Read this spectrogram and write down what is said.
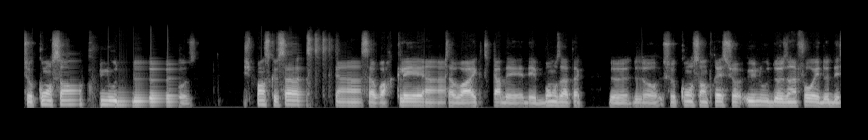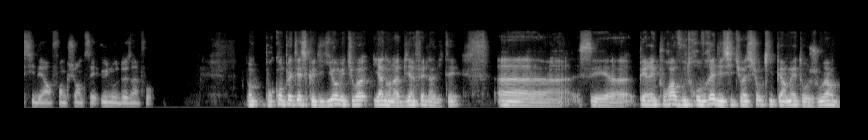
se concentre une ou deux choses. Je pense que ça, c'est un savoir clé, un savoir extraire des, bons attaques, de, se concentrer sur une ou deux infos et de décider en fonction de ces une ou deux infos. Donc, pour compléter ce que dit Guillaume, et tu vois, Yann, on a bien fait de l'inviter, euh, c'est euh, vous trouverez des situations qui permettent aux joueurs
